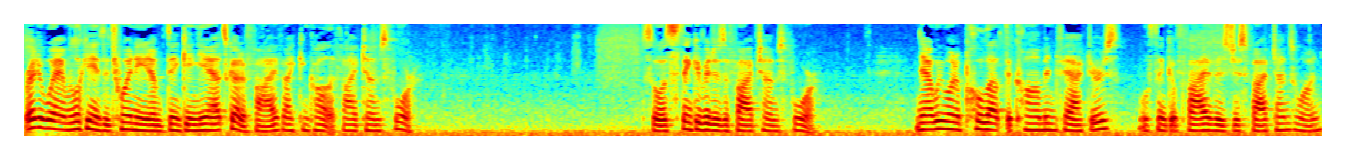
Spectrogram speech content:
Right away, I'm looking at the 20 and I'm thinking, yeah, it's got a 5. I can call it 5 times 4. So let's think of it as a 5 times 4. Now we want to pull out the common factors. We'll think of 5 as just 5 times 1.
